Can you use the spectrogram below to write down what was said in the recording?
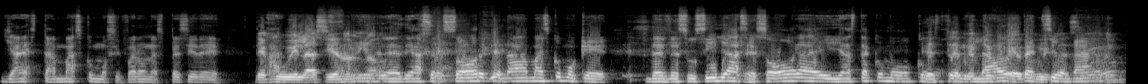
ya está más como si fuera una especie de de ah, jubilación, de, asesor, que nada más como que desde su silla asesora y ya está como, como este jubilado, pensionado.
